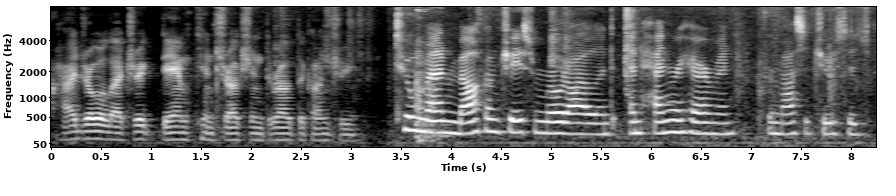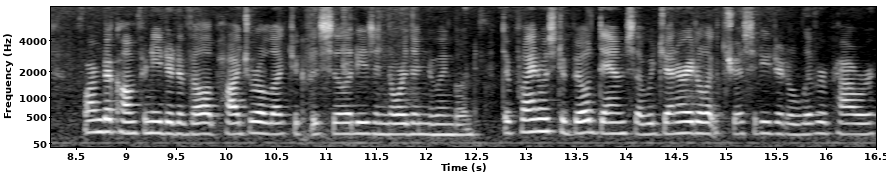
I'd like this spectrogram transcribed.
hydroelectric dam construction throughout the country. Two men, Malcolm Chase from Rhode Island and Henry Harriman from Massachusetts, formed a company to develop hydroelectric facilities in northern New England. Their plan was to build dams that would generate electricity to deliver power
